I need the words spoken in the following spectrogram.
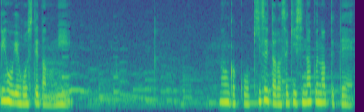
ゲホゲホしてたのになんかこう気づいたら咳しなくなってて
